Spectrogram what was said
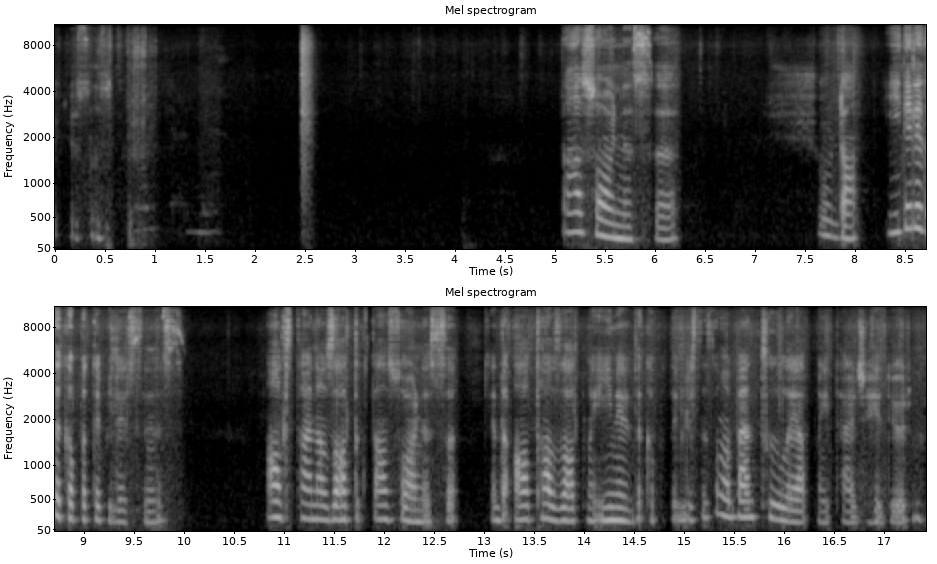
Görüyorsunuz. Daha sonrası şuradan iğneyle de kapatabilirsiniz. 6 tane azalttıktan sonrası ya da 6 azaltma iğneyle de kapatabilirsiniz ama ben tığla yapmayı tercih ediyorum.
